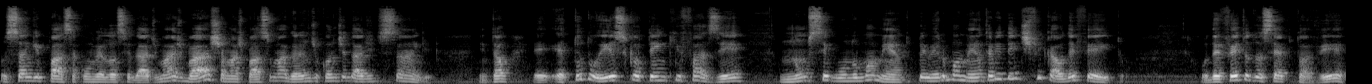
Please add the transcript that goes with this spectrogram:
o sangue passa com velocidade mais baixa, mas passa uma grande quantidade de sangue. Então, é, é tudo isso que eu tenho que fazer num segundo momento. O primeiro momento é identificar o defeito. O defeito do septo AV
